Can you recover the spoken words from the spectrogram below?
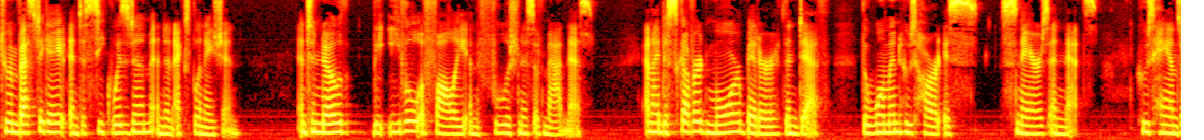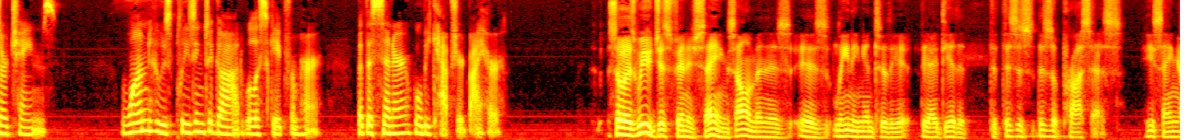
to investigate and to seek wisdom and an explanation, and to know the evil of folly and the foolishness of madness. And I discovered more bitter than death the woman whose heart is snares and nets, whose hands are chains. One who is pleasing to God will escape from her, but the sinner will be captured by her. So as we just finished saying, Solomon is is leaning into the the idea that, that this is this is a process He's saying,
